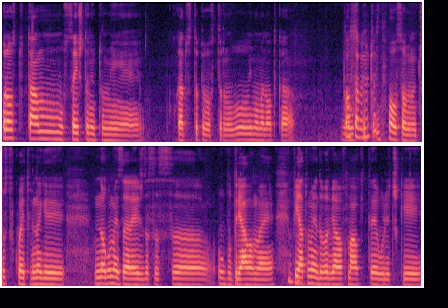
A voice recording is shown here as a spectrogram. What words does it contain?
просто там усещането ми е, когато стъпя в Търново, имам едно така по-особено чувство? По-особено чувство, което винаги много ме зарежда с а, ободряваме. Приятно ме е да вървя в малките улички.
